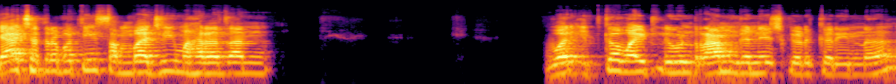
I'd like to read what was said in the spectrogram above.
त्या छत्रपती संभाजी महाराजां वर इतकं वाईट लिहून राम गणेश गडकरींनं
